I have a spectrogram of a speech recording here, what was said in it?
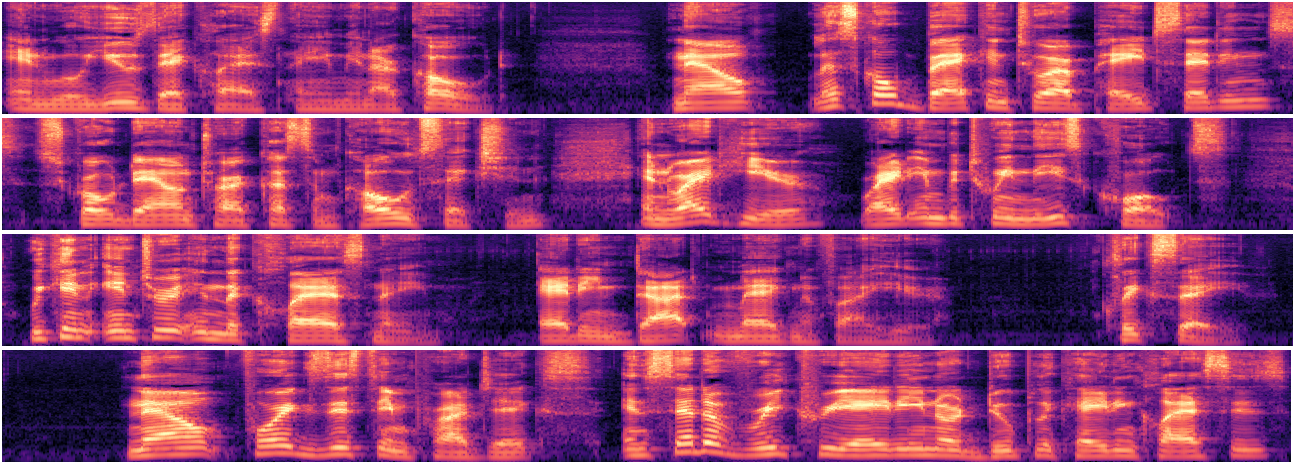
and we'll use that class name in our code. Now, let's go back into our page settings, scroll down to our custom code section, and right here, right in between these quotes, we can enter in the class name, adding dot .magnify here. Click Save. Now, for existing projects, instead of recreating or duplicating classes,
